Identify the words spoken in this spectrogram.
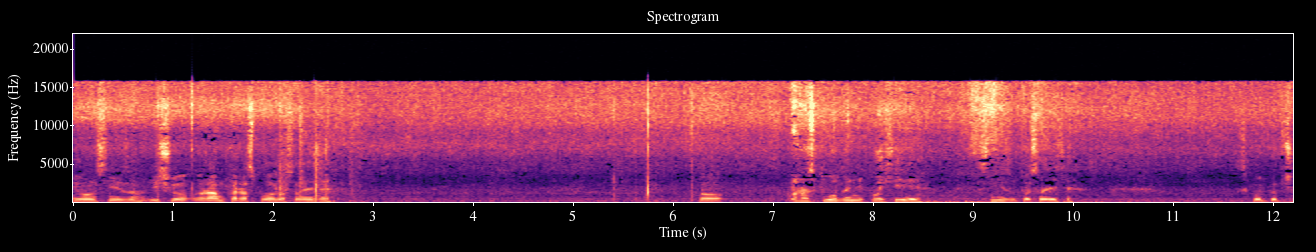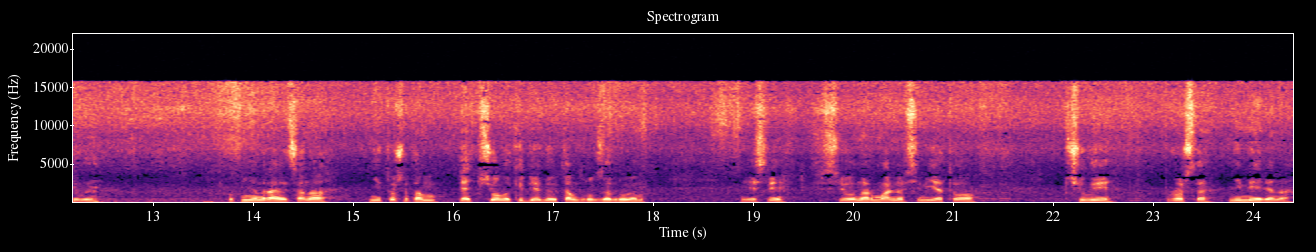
И вон снизу еще рамка расплода, смотрите. То расплоды неплохие. Снизу посмотрите, сколько пчелы. Вот мне нравится, она не то, что там 5 пчелок и бегают там друг за другом. Если все нормально в семье, то пчелы просто немерено.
